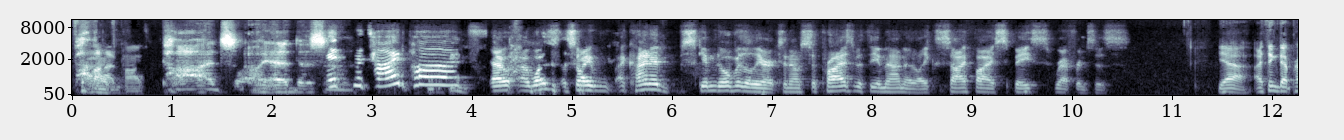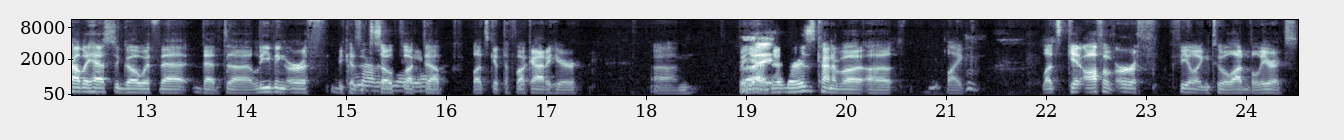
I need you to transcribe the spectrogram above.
Pod. Pods. Pods. Oh yeah, it does. It's the Tide Pods. I, I was so I I kind of skimmed over the lyrics and I was surprised with the amount of like sci-fi space references. Yeah, I think that probably has to go with that that uh, leaving Earth because it's so Another, fucked yeah. up. Let's get the fuck out of here. Um, but Right. yeah, there, there is kind of a, a like let's get off of Earth feeling to a lot of the lyrics.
